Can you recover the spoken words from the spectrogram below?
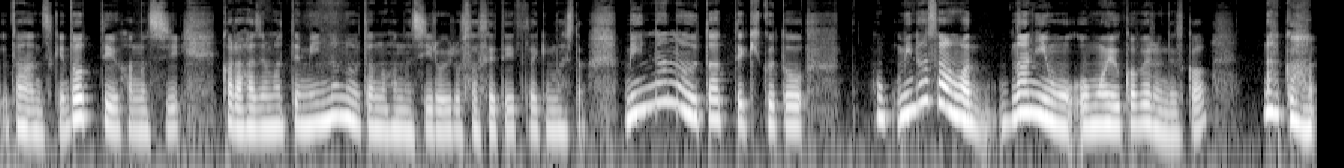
歌なんですけどっていう話から始まってみんなの歌の話いろいろさせていただきました。みんなの歌って聞くと皆さんは何を思い浮かべるんですか？なんか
